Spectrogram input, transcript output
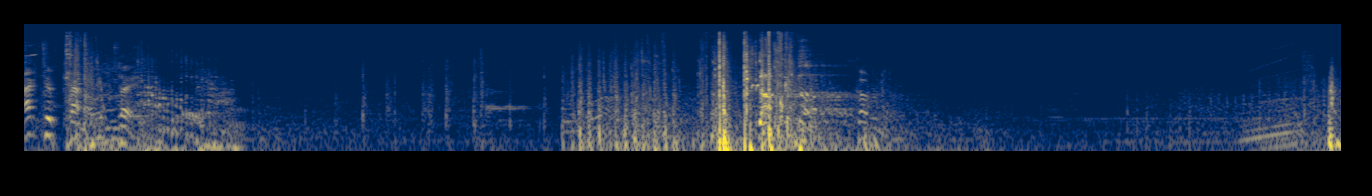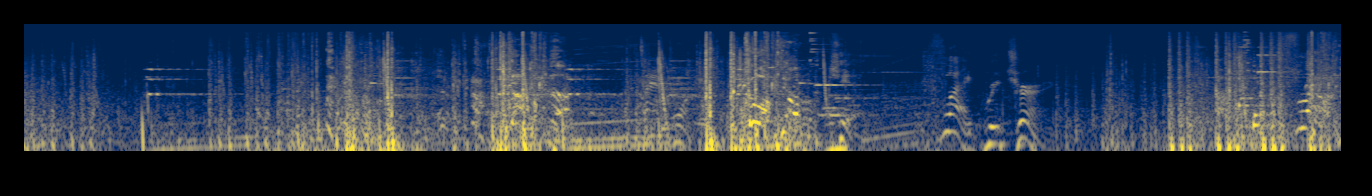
Active camo obtained. Flag returned. Flag.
